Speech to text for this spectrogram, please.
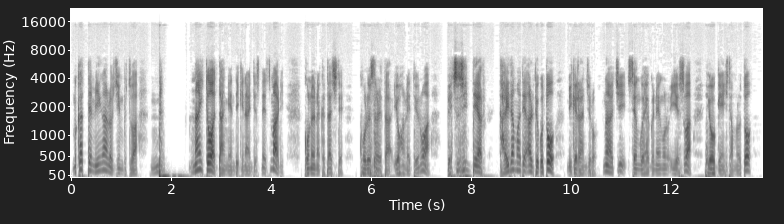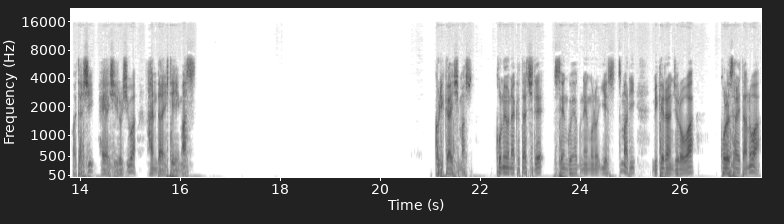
向かって右側の人物はないとは断言できないんですね。つまり、このような形で殺されたヨハネというのは別人である、替え玉であるということをミケランジェロ、すなわち1500年後のイエスは表現したものと私、林博は判断しています。繰り返します。このような形で1500年後のイエス、つまりミケランジェロは殺されたのは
